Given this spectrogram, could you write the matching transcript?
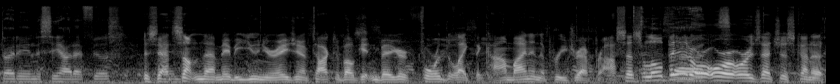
230 and to see how that feels. Is that and, something that maybe you and your agent have talked about getting bigger for the, like the combine and the pre-draft process a little bit, uh, or, or, or, is that just kind of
